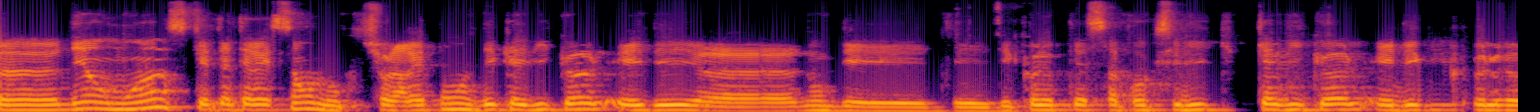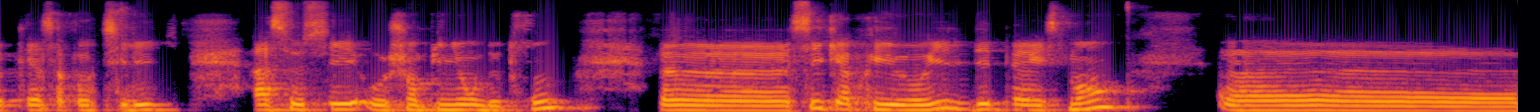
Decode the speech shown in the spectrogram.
Euh, néanmoins, ce qui est intéressant donc, sur la réponse des cavicoles et des, euh, donc des, des, coléoptères cavicoles et des coléoptères saproxyliques associés aux champignons de tronc, euh, c'est qu'a priori, le dépérissement euh,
